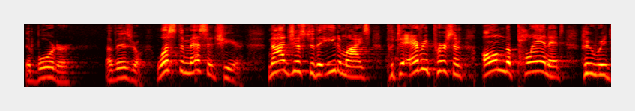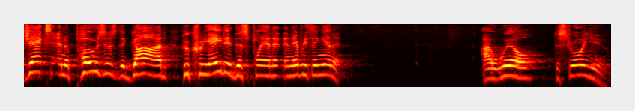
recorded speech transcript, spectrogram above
the border of Israel. What's the message here? Not just to the Edomites, but to every person on the planet who rejects and opposes the God who created this planet and everything in it. I will destroy you.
